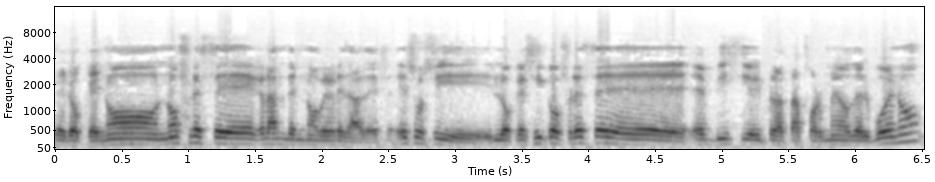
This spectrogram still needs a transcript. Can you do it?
pero que no, no ofrece grandes novedades. Eso sí, lo que sí que ofrece es vicio y plataformeo del bueno.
